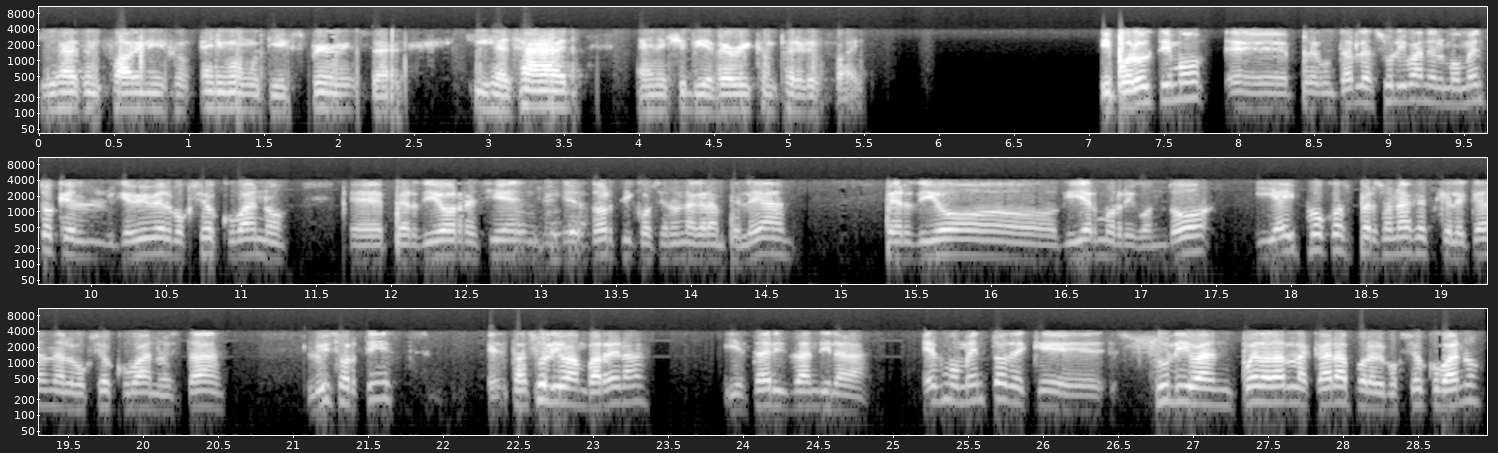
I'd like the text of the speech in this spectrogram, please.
he hasn't fought any anyone with the experience that he has had and it should be a very competitive fight Y por último, eh, preguntarle a Sullivan el momento que, el, que vive el boxeo cubano. Eh, perdió recién Miguel Dórticos en una gran pelea, perdió Guillermo Rigondó y hay pocos personajes que le quedan al boxeo cubano. Está Luis Ortiz, está Sullivan Barrera y está Erislandy Lara. ¿Es momento de que Sullivan pueda dar la cara por el boxeo cubano?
